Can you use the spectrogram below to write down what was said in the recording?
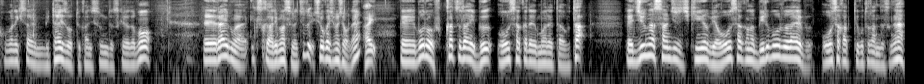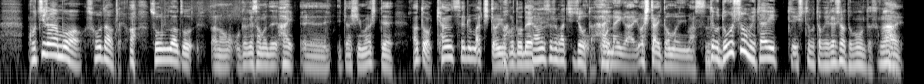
ここまで来たら見たいぞっていう感じするんですけれども、えーライブがいくつかありますのでちょっと紹介しましょうね。はい。えーボロ復活ライブ大阪で生まれた歌、えー10月30日金曜日は大阪のビルボールドライブ大阪っていうことなんですがこちらはもうソールドアウト。あソールドアウトあのおかげさまで、はい。えーいたしましてあとはキャンセル待ちということでキャンセル待ち状態、はい。お願いをしたいと思います。でもどうしても見たいっていう人も多分いらっしゃると思うんですが、はい、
